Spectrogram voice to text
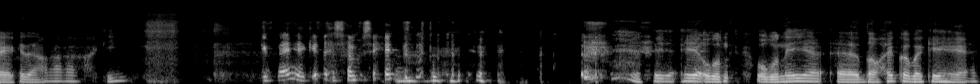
كفاية كده على حكيم. كفاية كده عشان مش قادر هي هي أغنية آه، ضاحكة باكية يعني.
